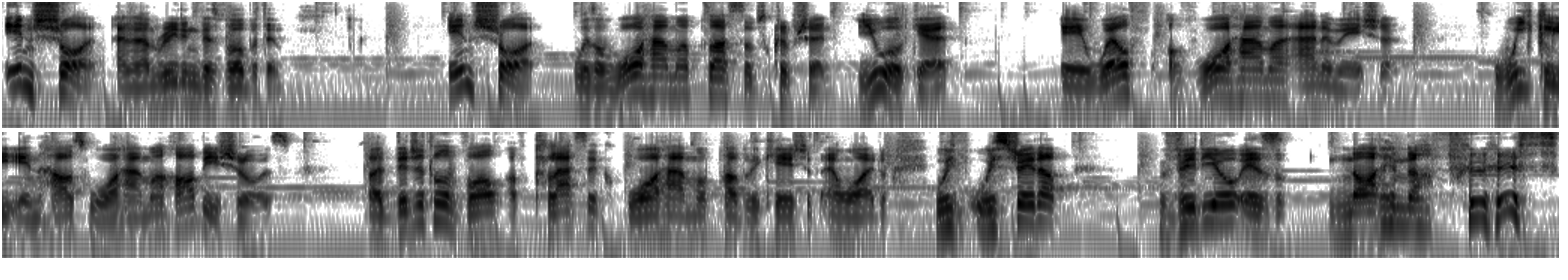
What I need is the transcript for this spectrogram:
In short, and I'm reading this verbatim in short, with a Warhammer Plus subscription, you will get a wealth of Warhammer animation, weekly in house Warhammer hobby shows, a digital vault of classic Warhammer publications, and what we we straight up video is not enough for this.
